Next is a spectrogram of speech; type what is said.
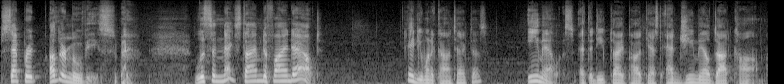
separate other movies? Listen next time to find out. Hey, do you want to contact us? Email us at the deep dive podcast at gmail.com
